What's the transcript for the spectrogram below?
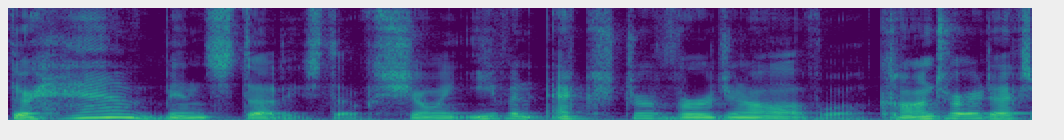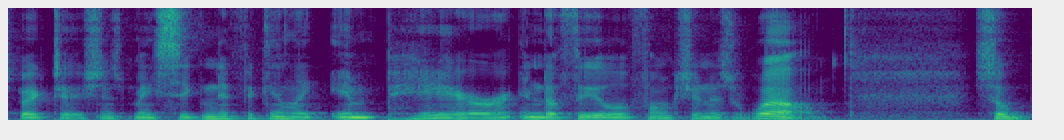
There have been studies, though, showing even extra virgin olive oil, contrary to expectations, may significantly impair endothelial function as well. So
